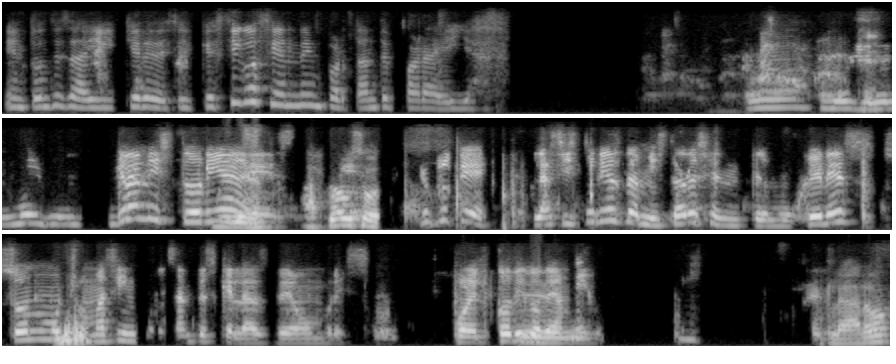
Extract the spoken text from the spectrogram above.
entonces ahí quiere decir que sigo siendo importante para ellas. Ah, muy bien, muy bien. Gran historia. Es, Aplausos. Yo creo que las historias de amistades entre mujeres son mucho más interesantes que las de hombres, por el código de amigos. Claro.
